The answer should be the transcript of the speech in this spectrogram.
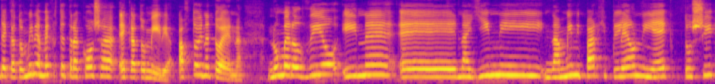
εκατομμύρια μέχρι 400 εκατομμύρια. Αυτό είναι το ένα. Νούμερο δύο είναι ε, να, γίνει, να μην υπάρχει πλέον η έκπτωση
